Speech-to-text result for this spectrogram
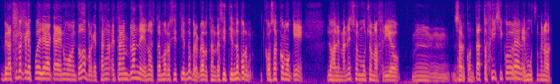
verás tú lo que les puede llegar a caer en un momento dado, porque están, están en plan de, no, estamos resistiendo, pero claro, están resistiendo por cosas como que los alemanes son mucho más fríos, mm, o sea, el contacto físico Claro. es mucho menor.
